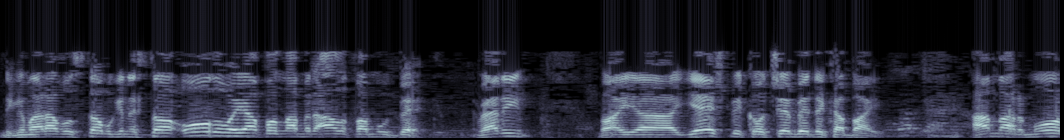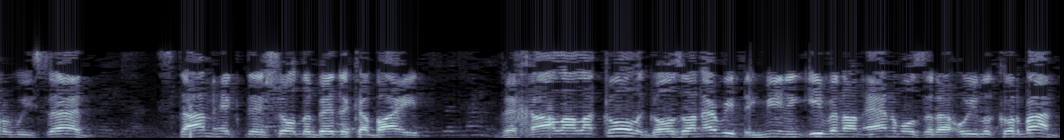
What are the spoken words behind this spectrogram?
The Gemara will start. We're going to start all the way up on Lamed Aleph Amud Bet. Ready? By uh, Yesh Bekoche Bedek Habayit. Amar Mor, we said, Stam Hekdeshot LeBedek Habayit. Vechal alakol, it goes on everything, meaning even on animals that are uy korban.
